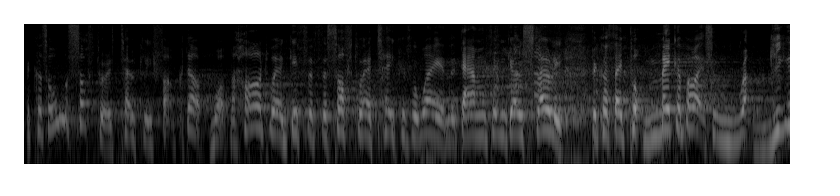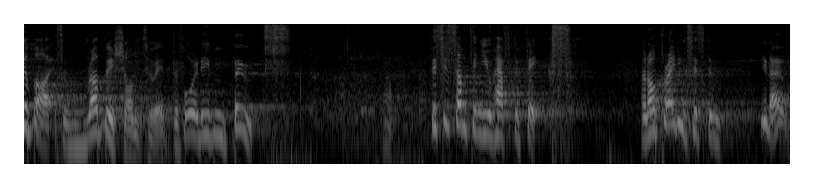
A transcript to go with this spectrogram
Because all the software is totally fucked up. What the hardware giveth, the software taketh away, and the damn thing goes slowly because they put megabytes and gigabytes of rubbish onto it before it even boots. This is something you have to fix. An operating system, you know,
